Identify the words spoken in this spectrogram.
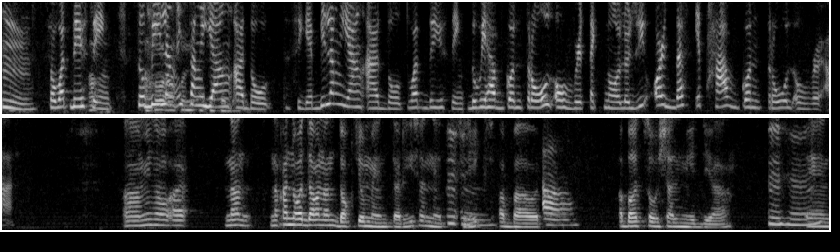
Mm. So what do you Ako- think? So ako- bilang ako isang young adult, sige, bilang young adult, what do you think? Do we have control over technology or does it have control over us? Um, you know, uh, na, nakanood ako ng documentary sa Netflix about Uh, about social media mhm. and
